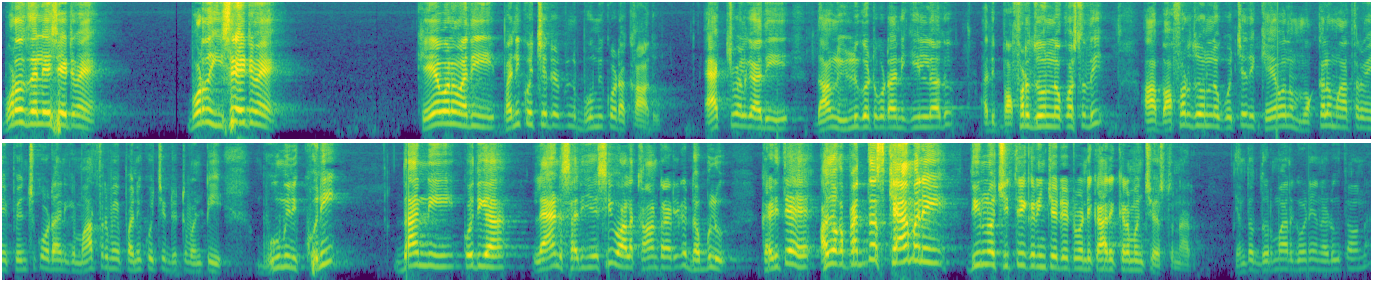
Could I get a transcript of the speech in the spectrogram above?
బురద తెలియసేయటమే బురద ఇసిరేయటమే. కేవలం అది పనికొచ్చేటటువంటి భూమి కూడా కాదు. యాక్చువల్గా అది దానిలో ఇల్లు కట్టుకోవడానికి ఇల్లు కాదు. అది బఫర్ జోన్లోకి వస్తుంది. ఆ బఫర్ జోన్లోకి వచ్చేది కేవలం మొక్కలు మాత్రమే పెంచుకోవడానికి మాత్రమే పనికొచ్చేటటువంటి భూమిని కొని దాన్ని కొద్దిగా ల్యాండ్ సరి చేసి వాళ్ళ కాంట్రాక్ట్కి డబ్బులు కడితే అదొక పెద్ద స్కామ్ అని దీనిలో చిత్రీకరించేటటువంటి కార్యక్రమం చేస్తున్నారు. ఎంత దుర్మార్గం నేను అడుగుతా ఉన్నా?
